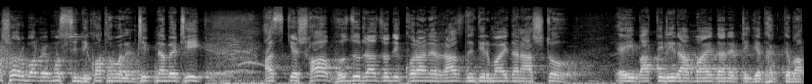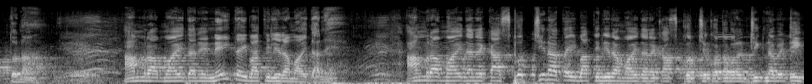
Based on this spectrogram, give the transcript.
আসর বলে মসজিদে কথা বলেন, ঠিক না বে ঠিক? আজকে সব হুজুররা যদি কোরআনের রাজনীতির ময়দানে আসতো এই বাতিলিরা ময়দানে টিকে থাকতে পারতো না। আমরা ময়দানে নেই, তাই বাতিলিরা ময়দানে। আমরা ময়দানে কাজ করছি না, তাই বাতিলিরা ময়দানে কাজ করছে। কথা বলেন ঠিক না ঠিক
